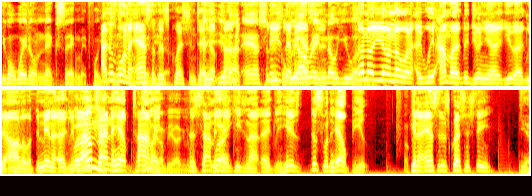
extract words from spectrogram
You're gonna wait on the next segment for you. I just want to answer this here. question to you- help You're Tommy. not answering. Please it, 'cause let we me answer already it. know you. No, ugly. no, you don't know what I, we, I'm ugly, Junior. You ugly, all of us. The men are ugly, Well, but I'm, I'm not- trying to help I'm not Tommy gonna be ugly. because Tommy What? think he's not ugly. Here's this would help you. Can I answer this question, Steve? Yeah.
